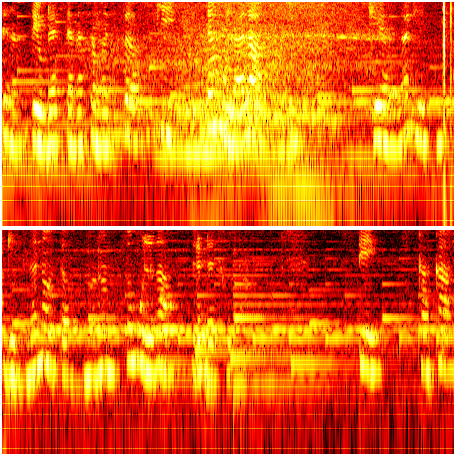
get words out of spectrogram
त्या तेवढ्यात त्यांना समजतं की त्या मुलाला खेळायला घेत घेतलं नव्हतं. म्हणून तो मुलगा रडत होता. ते काका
